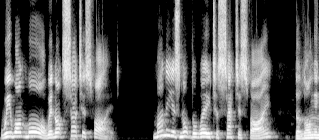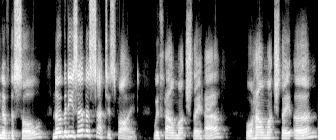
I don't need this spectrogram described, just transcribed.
We want more. We're not satisfied. Money is not the way to satisfy the longing of the soul. Nobody's ever satisfied with how much they have or how much they earn.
